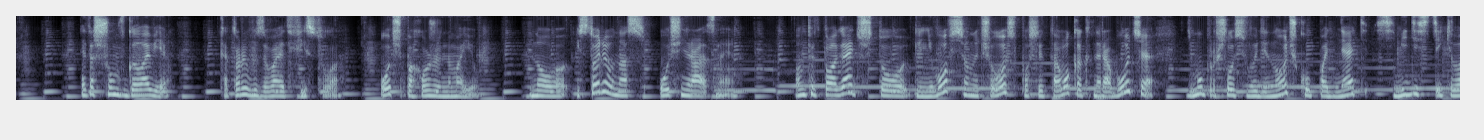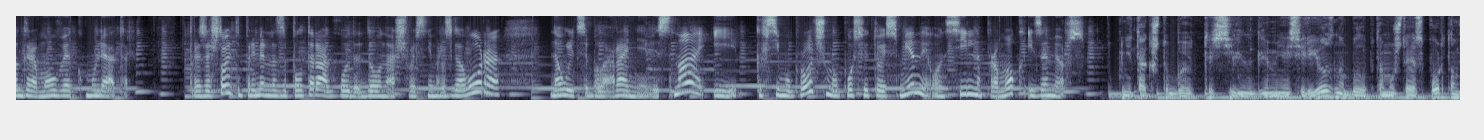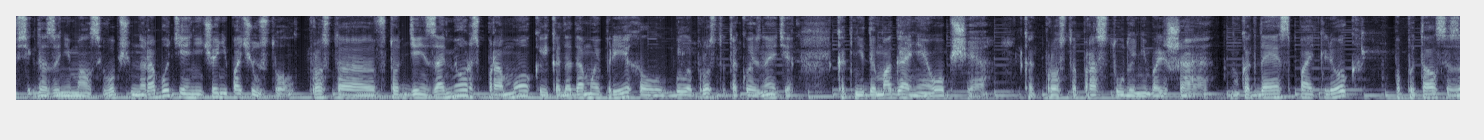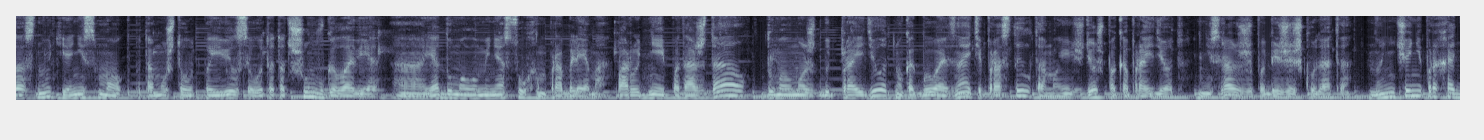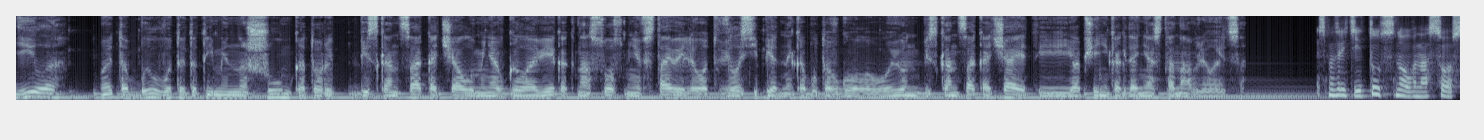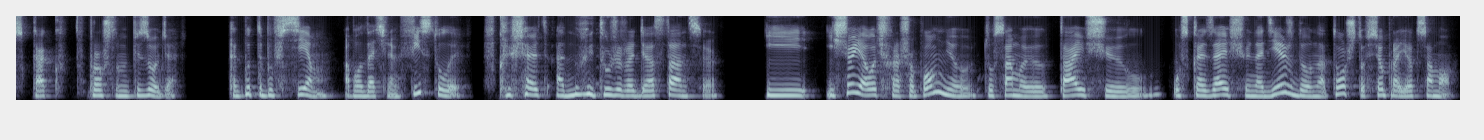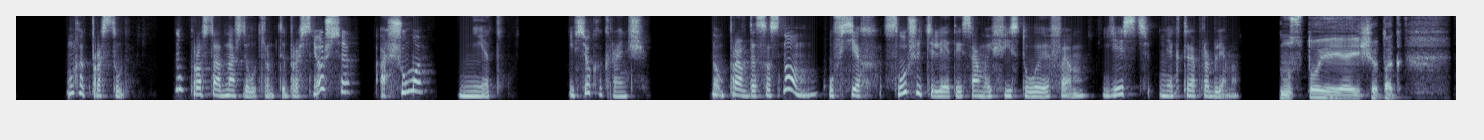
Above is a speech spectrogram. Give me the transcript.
это шум в голове, который вызывает фистула, очень похожий на мою. Но история у нас очень разная. Он предполагает, что для него все началось после того, как на работе ему пришлось в одиночку поднять 70-килограммовый аккумулятор – Произошло это примерно за полтора года до нашего с ним разговора. На улице была ранняя весна, и, ко всему прочему, после той смены он сильно промок и замерз. Не так, чтобы это сильно для меня серьезно было, потому что я спортом всегда занимался. В общем, на работе я ничего не почувствовал. Просто в тот день замерз, промок, и когда домой приехал, было просто такое, знаете, как недомогание общее, как просто простуда небольшая. Но когда я спать лег, попытался заснуть, я не смог, потому что вот появился вот этот шум в голове. А, я думал, у меня с ухом проблема. Пару дней подождал, думал, может быть, пройдет. Ну, как бывает, знаете, простыл там и ждешь, пока пройдет. Не сразу же побежишь куда-то. Но ничего не проходило. Это был вот этот именно шум, который без конца качал у меня в голове, как насос мне вставили вот велосипедный как будто в голову. И он без конца качает и вообще никогда не останавливается. Смотрите, и тут снова насос, как в прошлом эпизоде. Как будто бы всем обладателям фистулы включают одну и ту же радиостанцию. И еще я очень хорошо помню ту самую тающую, ускользающую надежду на то, что все пройдет само. Ну, как простуда. Ну, просто однажды утром ты проснешься, а шума нет. И все как раньше. Ну, правда, со сном у всех слушателей этой самой фистулы FM есть некоторая проблема. Ну, стоя я еще так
